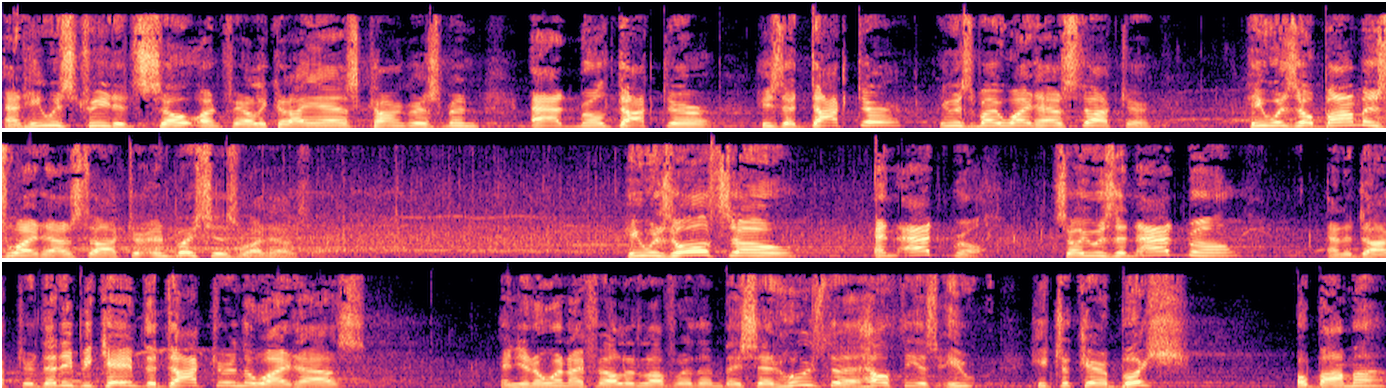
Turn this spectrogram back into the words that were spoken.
And he was treated so unfairly. Could I ask Congressman Admiral Doctor? He's a doctor. He was my White House doctor. He was Obama's White House doctor and Bush's White House doctor. He was also an admiral. So he was an admiral and a doctor. Then he became the doctor in the White House. And you know when I fell in love with him? They said, Who's the healthiest? He, he took care of Bush, Obama.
